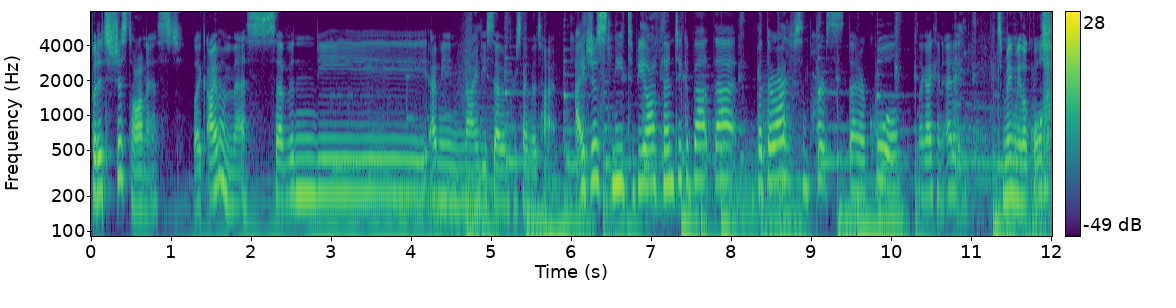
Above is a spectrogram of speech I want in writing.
but it's just honest. Like I'm a mess 70, I mean 97% of the time. I just need to be authentic about that, but there are some parts that are cool, like I can edit to make me look cool.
